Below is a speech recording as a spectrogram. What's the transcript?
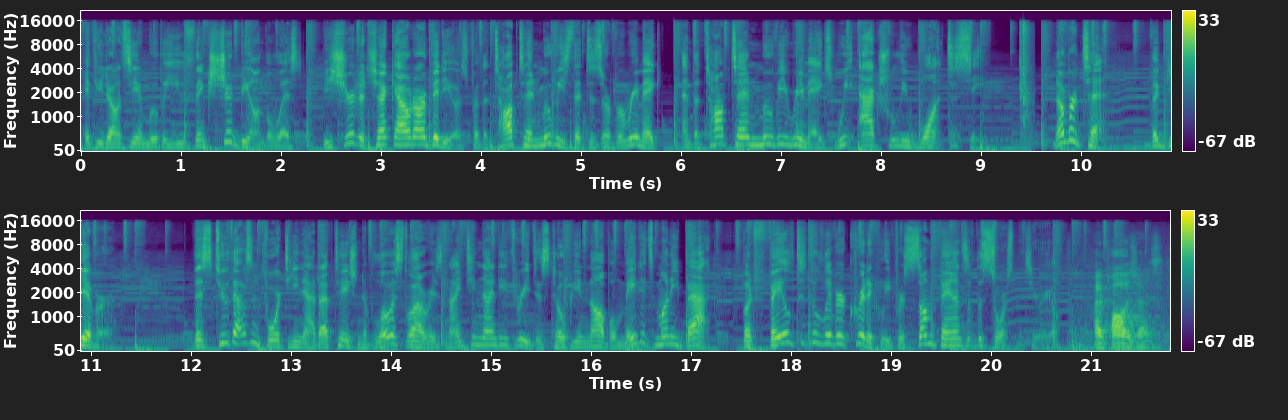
If you don't see a movie you think should be on the list, be sure to check out our videos for the top 10 movies that deserve a remake and the top 10 movie remakes we actually want to see. Number 10. The Giver. This 2014 adaptation of Lois Lowry's 1993 dystopian novel made its money back, but failed to deliver critically for some fans of the source material. I apologize.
